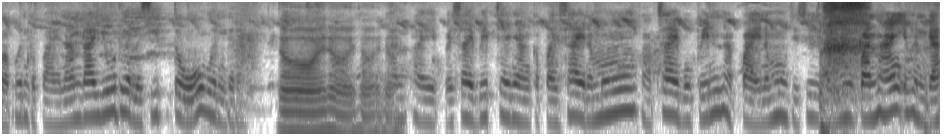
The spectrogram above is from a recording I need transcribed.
กับเพิ่นก็ไปน้ำได้อยุ่เทื่อละสิบโตเพิ่นก็ได้ โดยโดยโดยโดคัยนไปไปใส่เบ็ดใส่หยังก็ไปใส่น้ำมูกผักใส่บ่เป็นหักไปน้ำมูกซื่อๆน้ำมูกปันให้เพิ่นก็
